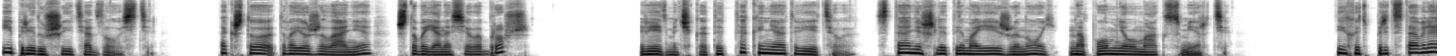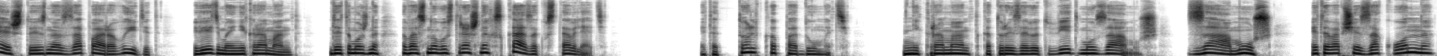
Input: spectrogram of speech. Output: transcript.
и придушить от злости. «Так что твое желание, чтобы я носила брошь?» «Ведьмочка, ты так и не ответила. Станешь ли ты моей женой?» — напомнил маг смерти. «Ты хоть представляешь, что из нас за пара выйдет? Ведьма и некромант. Да это можно в основу страшных сказок вставлять. Это только подумать. Некромант, который зовет ведьму замуж. Замуж! Это вообще законно?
